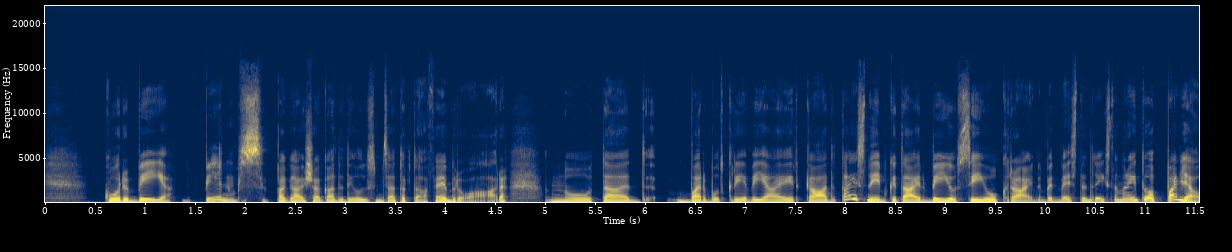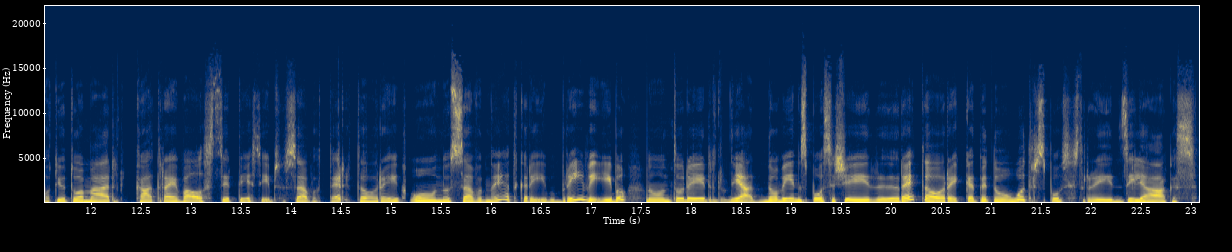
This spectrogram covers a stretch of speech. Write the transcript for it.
kura bija pirms pagājušā gada 24. februāra, nu, tad varbūt Krievijā ir kāda taisnība, ka tā ir bijusi Ukraina, bet mēs nedrīkstam arī to paļaut, jo tomēr katrai valsts ir tiesības uz savu teritoriju un uz savu neatkarību, brīvību. Nu, tur ir, jā, no vienas puses šī ir retorika, bet no otras puses tur arī dziļākas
